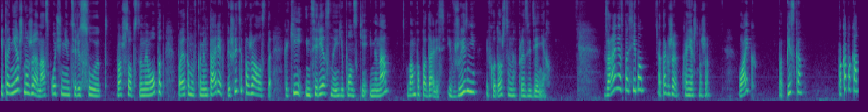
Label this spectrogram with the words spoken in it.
и, конечно же, нас очень интересует ваш собственный опыт, поэтому в комментариях пишите, пожалуйста, какие интересные японские имена вам попадались и в жизни, и в художественных произведениях. Заранее спасибо, а также, конечно же, лайк, подписка. Пока-пока!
